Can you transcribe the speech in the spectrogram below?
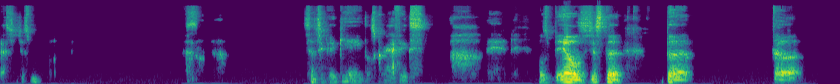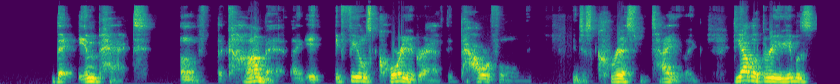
That's just such a good game. Those graphics, oh, man, those builds, just the the the the impact of the combat. Like it, it feels choreographed and powerful and just crisp and tight. Like Diablo three, it was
